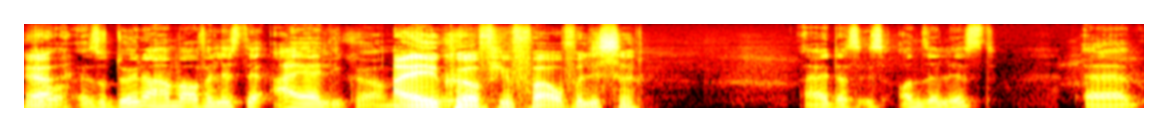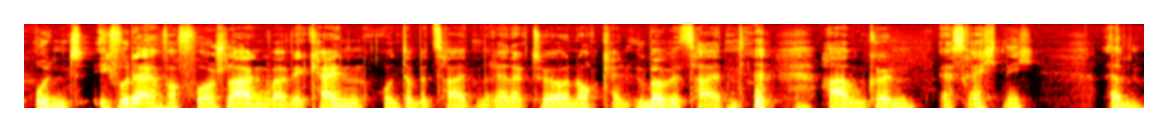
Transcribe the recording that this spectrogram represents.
Ja. So, also Döner haben wir auf der Liste, Eierlikör. haben wir Liste. auf jeden Fall auf der Liste. Ja, das ist on the list. Äh, und ich würde einfach vorschlagen, weil wir keinen unterbezahlten Redakteur und auch keinen überbezahlten haben können, erst recht nicht. Ähm,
